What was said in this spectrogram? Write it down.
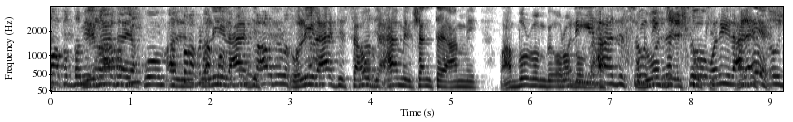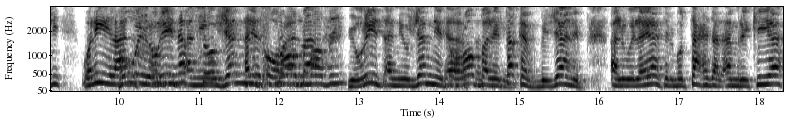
أحمد، في الضمير لماذا العربي يقوم الطرف ولي العهد ولي العهد السعودي. حامل شنطة يا عمي وعم بربن بأوروبا ولي العهد السعودي نفسه. ولي العهد؟ السعودي ولي العهد هو السعودي يريد نفسه يجند الأسبوع أوروبا الماضي يريد أن يجند شكيب. لتقف بجانب الولايات المتحدة الأمريكية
